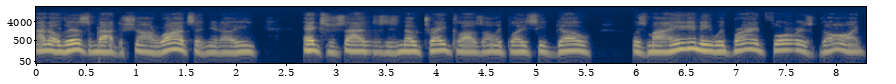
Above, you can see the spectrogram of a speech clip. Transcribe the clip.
I know this about Deshaun Watson. You know, he exercises his no trade clause. Only place he'd go was Miami with Brian Flores gone.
